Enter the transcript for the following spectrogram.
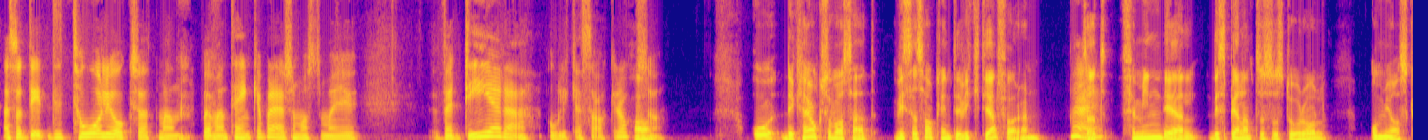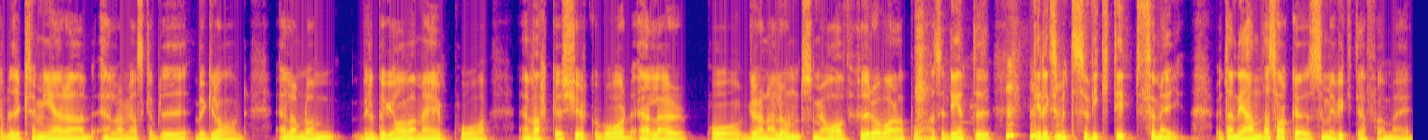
alltså det, det tål ju också att man börjar man tänka på det här så måste man ju värdera olika saker också. Ja. Och Det kan ju också vara så att vissa saker inte är viktiga för en. Nej. Så att för min del, det spelar inte så stor roll om jag ska bli kremerad eller om jag ska bli begravd. Eller om de vill begrava mig på en vacker kyrkogård eller på Gröna Lund som jag avskyr att vara på. Alltså det, är inte, det är liksom inte så viktigt för mig. Utan det är andra saker som är viktiga för mig.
